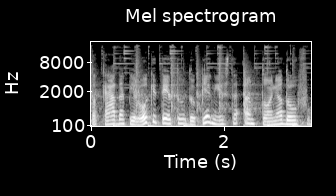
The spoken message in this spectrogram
tocada pelo octeto do pianista Antônio Adolfo.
